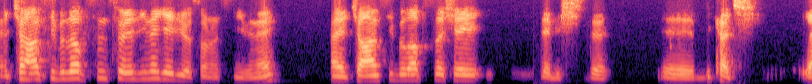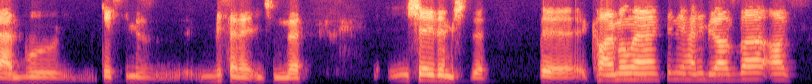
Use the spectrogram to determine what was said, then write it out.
Yani Chauncey Billups'ın söylediğine geliyor sonra Steven'e. Hani Chauncey Billups şey demişti. E, birkaç yani bu geçtiğimiz bir sene içinde şey demişti. E, Carmelo Anthony hani biraz daha az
